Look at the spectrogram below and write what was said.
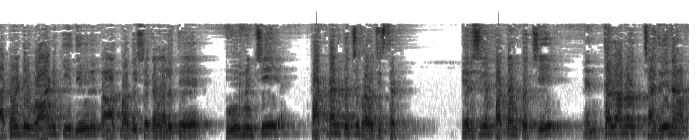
అటువంటి వానికి దేవునికి ఆత్మాభిషేకం కలిగితే ఊరు నుంచి పట్టణానికి వచ్చి ప్రవచిస్తాడు. ఎరుసలేం పట్టణానికి వచ్చి ఎంతగానో చదివిన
